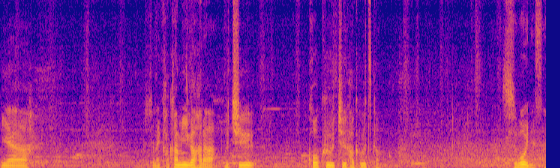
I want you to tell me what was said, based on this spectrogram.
いやちょっとね各務原宇宙航空宇宙博物館。すごいですね。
